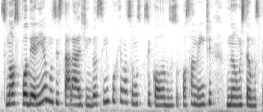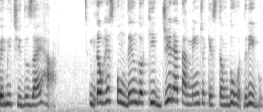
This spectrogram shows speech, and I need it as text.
se nós poderíamos estar agindo assim porque nós somos psicólogos e supostamente não estamos permitidos a errar. Então, respondendo aqui diretamente à questão do Rodrigo,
